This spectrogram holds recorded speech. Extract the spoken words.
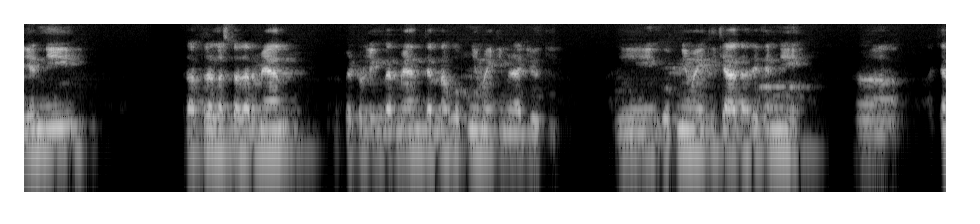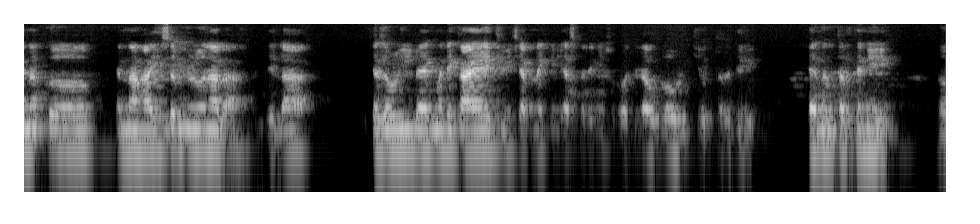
यांनी रात्रगस्त दरम्यान पेट्रोलिंग दरम्यान त्यांना गोपनीय माहिती मिळाली होती. आणि गोपनीय माहितीच्या आधारे त्यांनी अचानक त्यांना हा इसम मिळून आला. त्याला त्याजवळील बॅगमध्ये काय आहे याची विचारणा केली असता त्यांनी सुरुवातीला उडवडीची उत्तरं दिली. त्यानंतर त्यांनी अ,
